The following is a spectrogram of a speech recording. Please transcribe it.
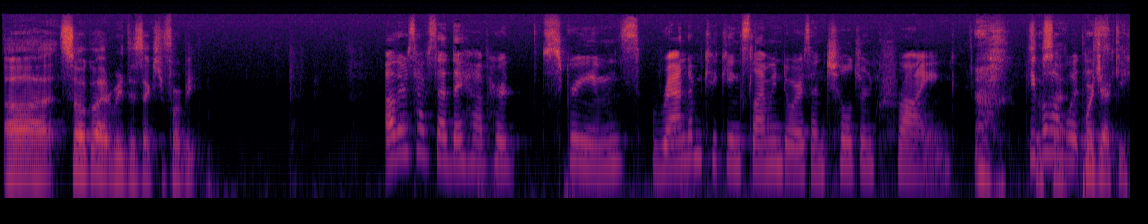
Uh, so go ahead read this extra four beat. Others have said they have heard screams, random kicking, slamming doors, and children crying. Ugh, People so have witnessed. Poor Jackie.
